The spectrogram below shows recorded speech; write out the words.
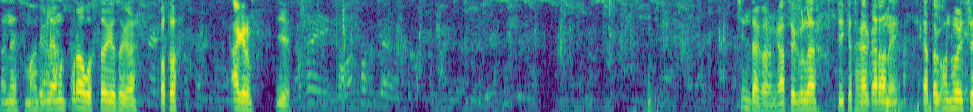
মানে মাটিগুলো এমন পুরো অবস্থা হয়ে গেছে গা। কত আগের ইয়ে। চিন্তা করেন গাছেগুলা টিকে থাকার কারণে এত ঘন হয়েছে।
